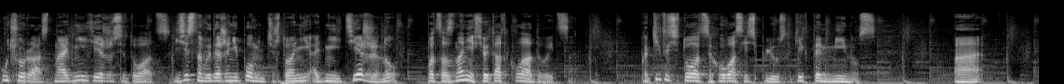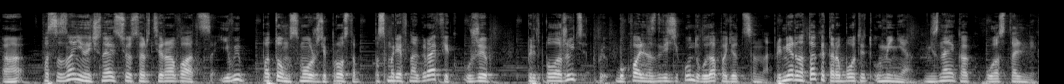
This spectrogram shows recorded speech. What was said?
кучу раз на одни и те же ситуации. Естественно, вы даже не помните, что они одни и те же, но в подсознании все это откладывается. Каких-то ситуациях у вас есть плюс, в каких-то минус. А, а, в подсознании начинает все сортироваться, и вы потом сможете просто, посмотрев на график, уже предположить буквально за 2 секунды, куда пойдет цена. Примерно так это работает у меня, не знаю как у остальных.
